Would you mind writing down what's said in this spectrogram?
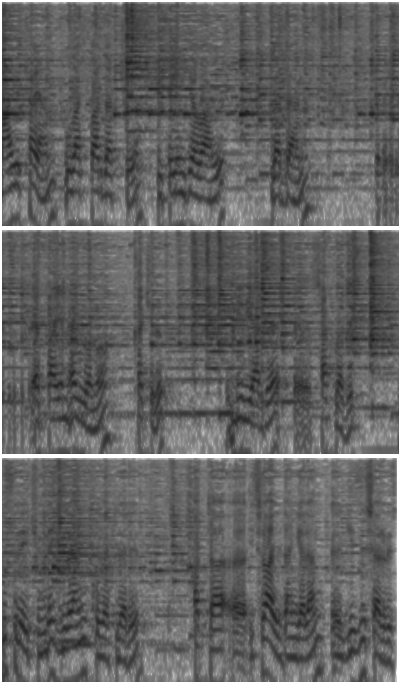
Mahir Çayan, Ulaş Bardakçı, Hüseyin Cevahir ve ben e, Efraim Elrom'u kaçırıp bir yerde e, sakladık. Bu süre içinde güvenlik kuvvetleri hatta e, İsrail'den gelen e, gizli servis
